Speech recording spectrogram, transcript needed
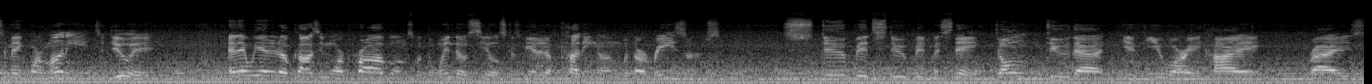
to make more money, to do it. And then we ended up causing more problems with the window seals because we ended up cutting them with our razors. Stupid, stupid mistake. Don't do that if you are a high rise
